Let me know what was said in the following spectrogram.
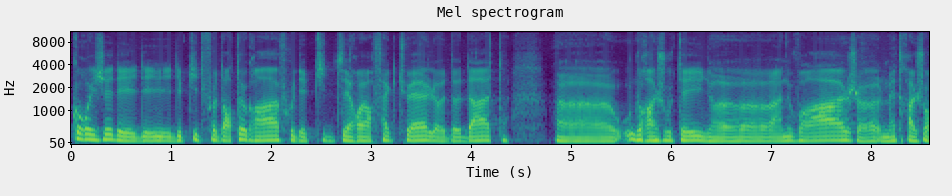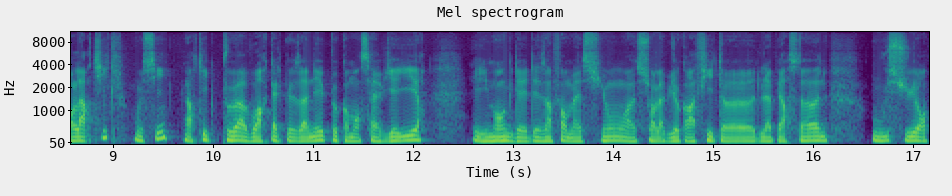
corriger des, petites fautes d'orthographe ou des petites erreurs factuelles de date ou de rajouter un ouvrage, mettre à jour l'article aussi. L'article peut avoir quelques années, peut commencer à vieillir, et il manque des, informations sur la biographie de, la personne ou sur...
